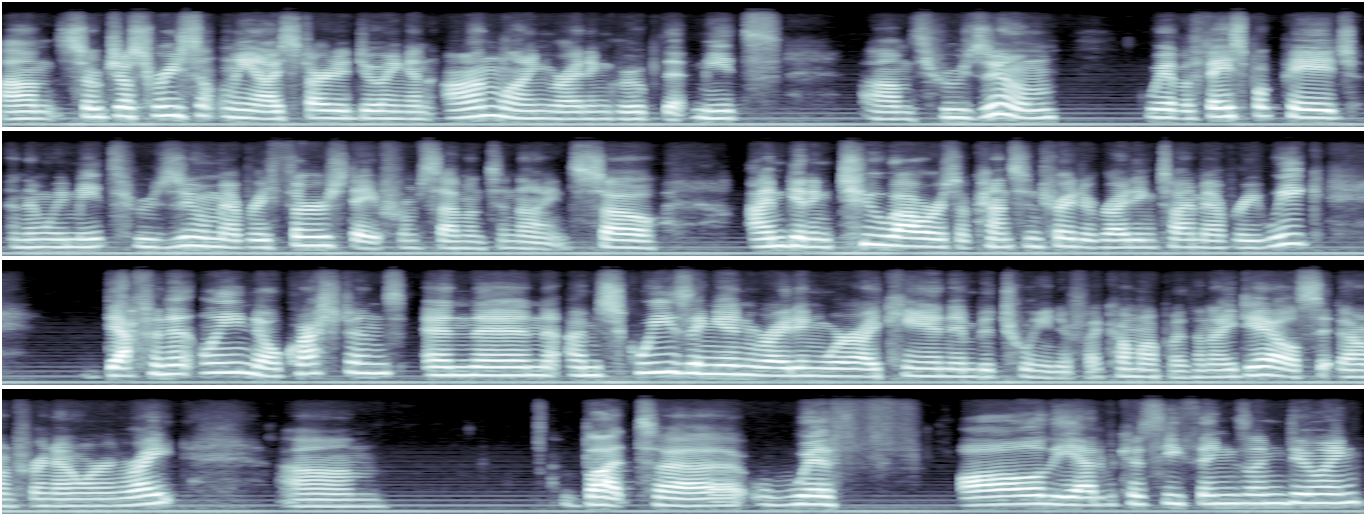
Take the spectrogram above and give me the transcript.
Um, so just recently, I started doing an online writing group that meets um, through Zoom. We have a Facebook page, and then we meet through Zoom every Thursday from seven to nine. So I'm getting two hours of concentrated writing time every week. Definitely, no questions. And then I'm squeezing in writing where I can in between. If I come up with an idea, I'll sit down for an hour and write. Um, but uh, with all the advocacy things I'm doing,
